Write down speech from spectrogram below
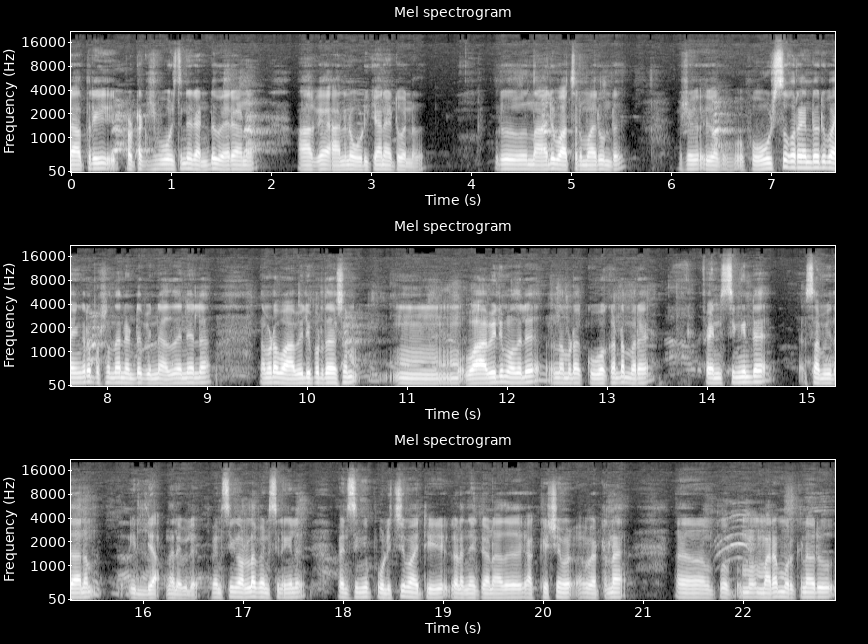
രാത്രി പ്രൊട്ടക്ഷൻ ഫോഴ്സിന്റെ രണ്ട് പേരാണ് ആകെ ആനനെ ഓടിക്കാനായിട്ട് വന്നത്. ഒരു നാല് വാച്ചർമാരുണ്ട്. പക്ഷേ ഫോഴ്സ് കുറയേണ്ട ഒരു ഭയങ്കര പ്രശ്നം തന്നെയുണ്ട്. പിന്നെ അത് തന്നെയല്ല നമ്മുടെ വാവേലി പ്രദേശം വാവേലി മുതൽ നമ്മുടെ കൂവക്കണ്ടം വരെ ഫെൻസിങ്ങിന്റെ സംവിധാനം ഇല്ല നിലവിൽ ഫെൻസിങ് ഉള്ള ഫെൻസിങ്ങിൽ ഫെൻസിങ് പൊളിച്ച് മാറ്റി കളഞ്ഞേക്കാണ്. അത് അക്കേഷ്യ വെട്ടണ മരം മുറിക്കണ ഒരു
